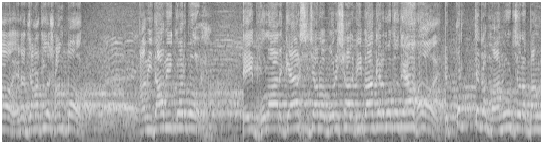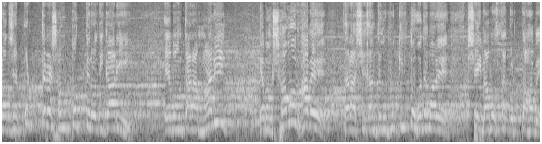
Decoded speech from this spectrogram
নয়, এটা জাতীয় সম্পদ। আমি দাবি করব এই ভোলার গ্যাস যেন বরিশাল বিভাগের মতো দেওয়া হয়। প্রত্যেকটা মানুষ যেন বাংলাদেশের প্রত্যেকটা সম্পত্তির অধিকারী এবং তারা মালিক এবং সমভাবে তারা সেখান থেকে উপকৃত হতে পারে, সেই ব্যবস্থা করতে হবে।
